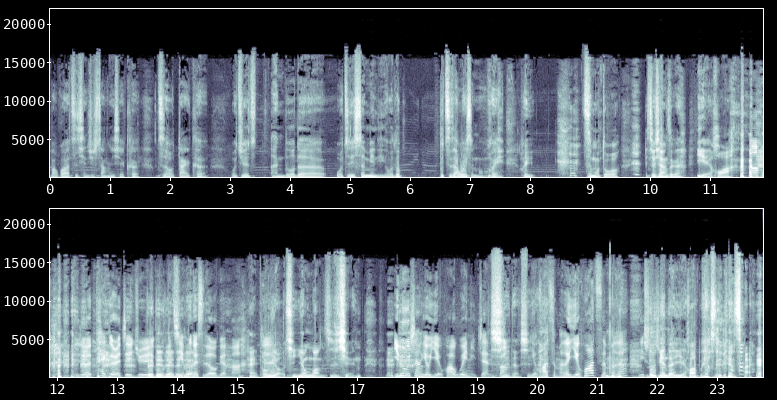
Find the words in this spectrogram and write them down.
包括之前去上一些课之后代课，我觉得很多的我自己生命里我都不知道为什么会 会。这么多，就像这个野花。哦、你觉得泰戈尔这句 对对对对节目的 slogan 吗？嘿，朋友，请勇往直前。一路上有野花为你绽放。是的，是的。野花怎么了？野花怎么了？你说说路边的野花不要随便采。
